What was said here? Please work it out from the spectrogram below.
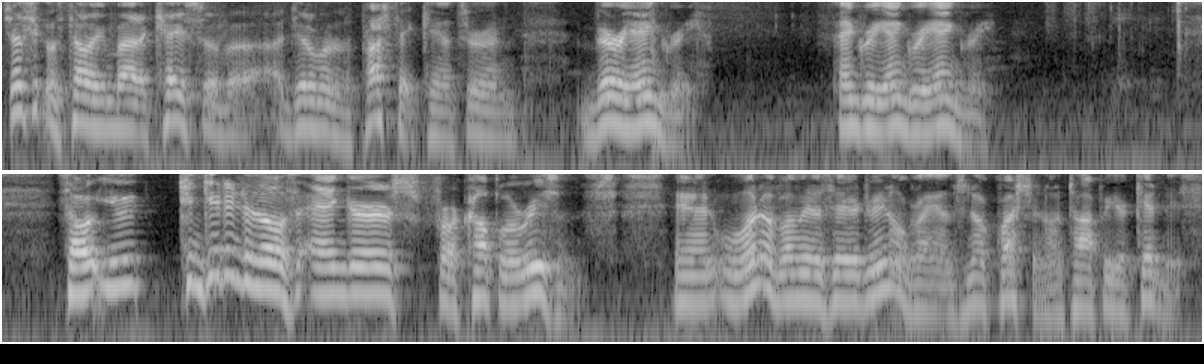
Jessica was telling about a case of a, a gentleman with a prostate cancer and very angry. Angry, angry, angry. So you can get into those angers for a couple of reasons. And one of them is the adrenal glands, no question, on top of your kidneys.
